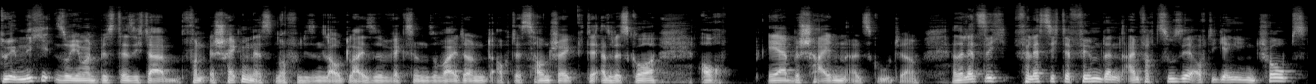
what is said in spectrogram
du eben nicht so jemand bist, der sich da von erschrecken lässt, noch von diesen laut-leise Wechseln und so weiter und auch der Soundtrack, der, also der Score auch eher bescheiden als gut, ja. Also letztlich verlässt sich der Film dann einfach zu sehr auf die gängigen Tropes,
